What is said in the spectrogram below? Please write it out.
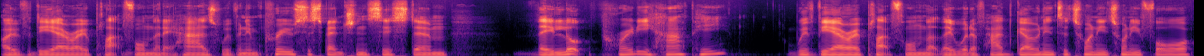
over the aero platform that it has with an improved suspension system. They look pretty happy with the aero platform that they would have had going into 2024.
